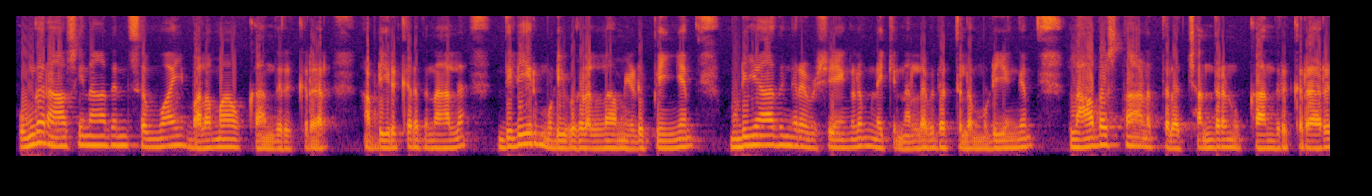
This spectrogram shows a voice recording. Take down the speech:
உங்கள் ராசிநாதன் செவ்வாய் பலமாக உட்கார்ந்துருக்கிறார். அப்படி இருக்கிறதுனால திடீர் முடிவுகள் எல்லாம் எடுப்பீங்க. முடியாதுங்கிற விஷயங்களும் இன்னைக்கு நல்ல விதத்தில் முடியுங்க. லாபஸ்தானத்தில் சந்திரன் உட்கார்ந்துருக்கிறாரு.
